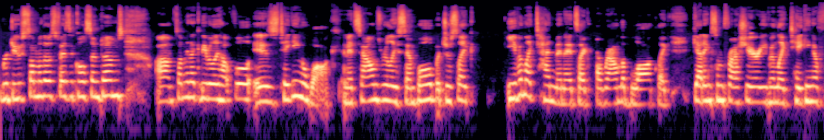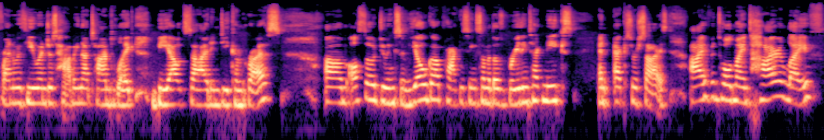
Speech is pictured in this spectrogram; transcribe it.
reduce some of those physical symptoms, um, something that can be really helpful is taking a walk. And it sounds really simple, but just like even like 10 minutes like around the block like getting some fresh air even like taking a friend with you and just having that time to like be outside and decompress um, also doing some yoga practicing some of those breathing techniques and exercise. I've been told my entire life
